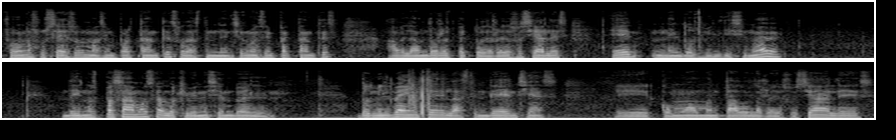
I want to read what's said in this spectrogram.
fueron los sucesos más importantes o las tendencias más impactantes hablando respecto de redes sociales en, el 2019. De ahí nos pasamos a lo que viene siendo el 2020, las tendencias, eh, cómo ha aumentado las redes sociales.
